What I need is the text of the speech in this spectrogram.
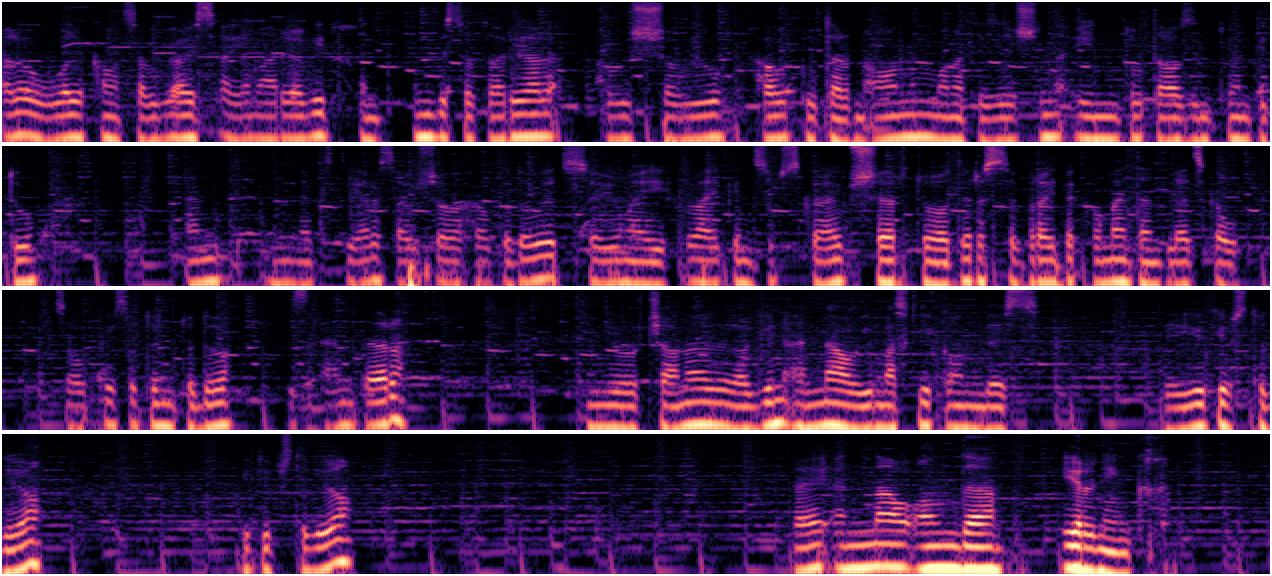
Hello, welcome what's up guys, I am Ariowit and in this tutorial I will show you how to turn on monetization in 2022 and in next years I will show how to do it. So you may like and subscribe, share to others, write a comment and let's go. So first thing to do is enter in your channel, login and now you must click on this YouTube studio, YouTube studio okay and now on the earning.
